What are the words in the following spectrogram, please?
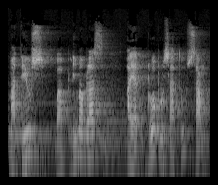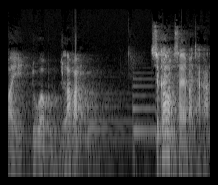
Matius bab 15 ayat 21 sampai 28. Sekarang saya bacakan.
